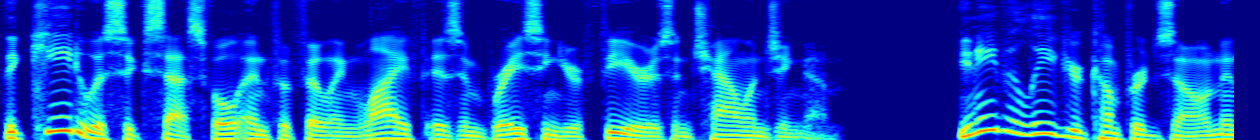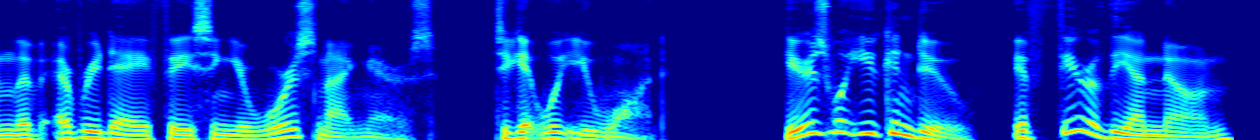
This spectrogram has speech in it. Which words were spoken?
The key to a successful and fulfilling life is embracing your fears and challenging them. You need to leave your comfort zone and live every day facing your worst nightmares to get what you want. Here's what you can do if fear of the unknown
